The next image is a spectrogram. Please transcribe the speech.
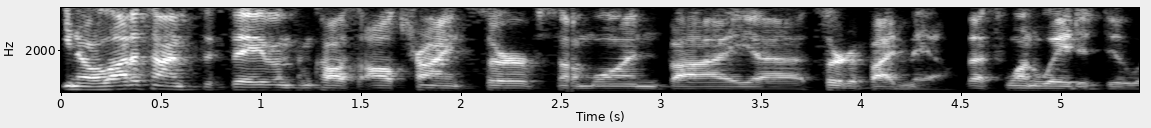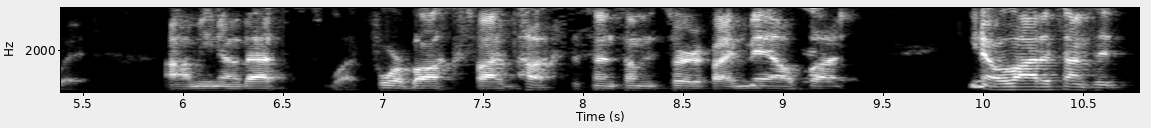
you know a lot of times to save on some costs i'll try and serve someone by uh, certified mail. That's one way to do it. Um, you know that's what four bucks five bucks to send something certified mail. But you know a lot of times it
